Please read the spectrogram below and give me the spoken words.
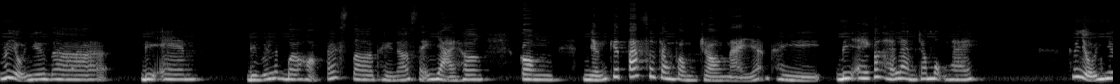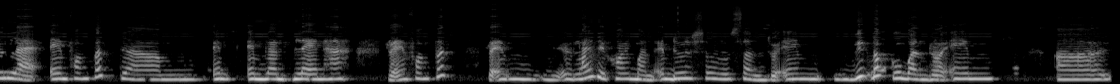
Ví dụ như ờ, uh, DM developer hoặc tester thì nó sẽ dài hơn. Còn những cái task ở trong vòng tròn này á, thì BA có thể làm trong một ngày. Ví dụ như là em phân tích um, em em lên plan ha rồi em phân tích rồi em ờ, lấy requirement em đưa solution rồi em viết doc của mình rồi em uh,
